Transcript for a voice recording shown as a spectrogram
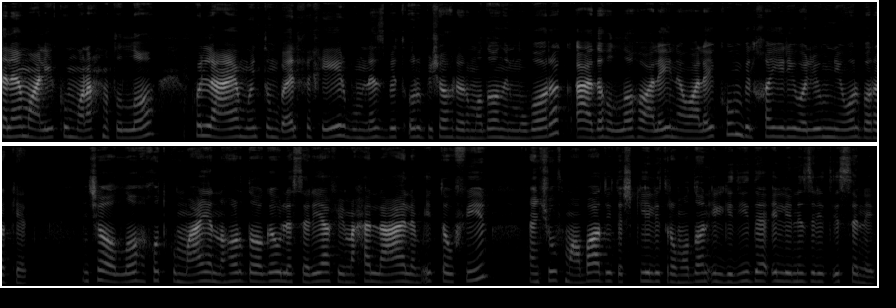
السلام عليكم ورحمة الله. كل عام وأنتم بألف خير بمناسبة قرب شهر رمضان المبارك. أعده الله علينا وعليكم بالخير واليمن والبركات. إن شاء الله هاخدكم معايا النهاردة جولة سريعة في محل عالم التوفير. هنشوف مع بعض تشكيلة رمضان الجديدة اللي نزلت السنة دي.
